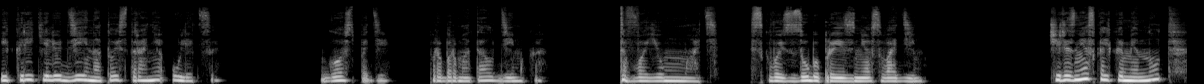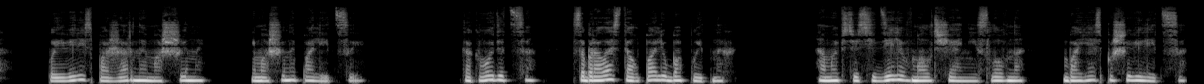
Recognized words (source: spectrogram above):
и крики людей на той стороне улицы. «Господи!» — пробормотал Димка. «Твою мать!» — сквозь зубы произнес Вадим. Через несколько минут появились пожарные машины и машины полиции. Как водится, собралась толпа любопытных. А мы все сидели в молчании, словно боясь пошевелиться,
